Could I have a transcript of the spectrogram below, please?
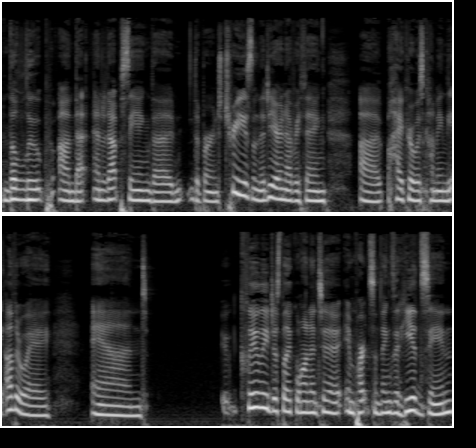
the loop um, that ended up seeing the the burned trees and the deer and everything. Uh, hiker was coming the other way, and clearly just like wanted to impart some things that he had seen,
